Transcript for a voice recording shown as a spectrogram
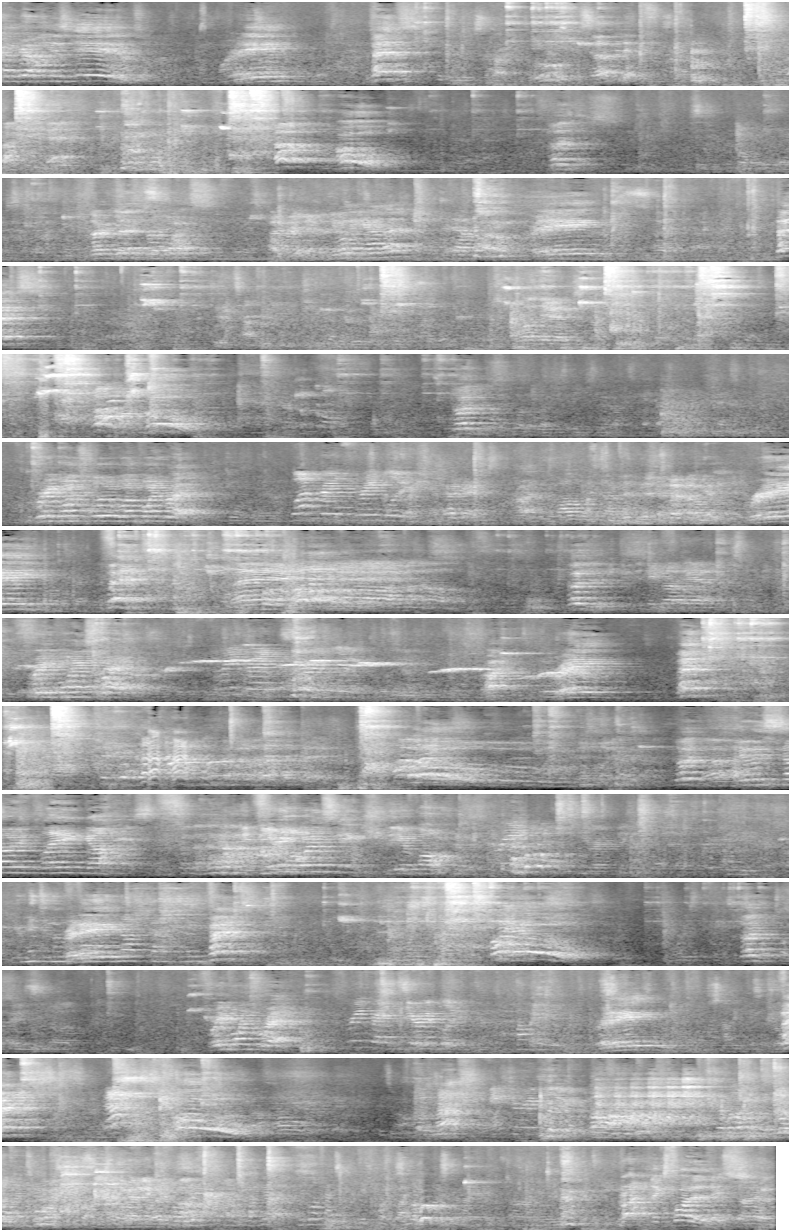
striking grappling is in. Ready? Fence! Ooh. Oh! Third judges, third points. You want to count that? Ready? Fence! Oh! Judges. Three points blue, one point red. One red, three blue. Ready? Fence! Judges. Keep up there. Three points started playing guys. Three points each. The ball. You're meant to move. Ready? Not Fence. Fire. Three points red. Three red, zero blue. part of this.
